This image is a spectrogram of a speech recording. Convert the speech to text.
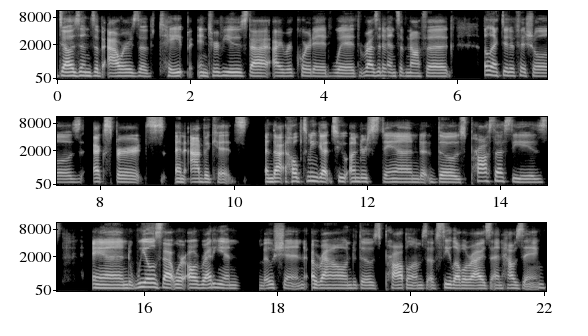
dozens of hours of tape interviews that I recorded with residents of Norfolk, elected officials, experts, and advocates. And that helped me get to understand those processes and wheels that were already in motion around those problems of sea level rise and housing.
